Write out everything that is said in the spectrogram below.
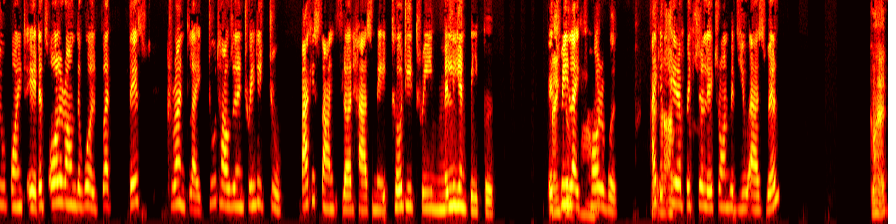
2.8. It's all around the world, but this current like 2022 Pakistan flood has made 33 million people. It's Thank been you. like horrible. I can uh, share a picture later on with you as well. Go ahead.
